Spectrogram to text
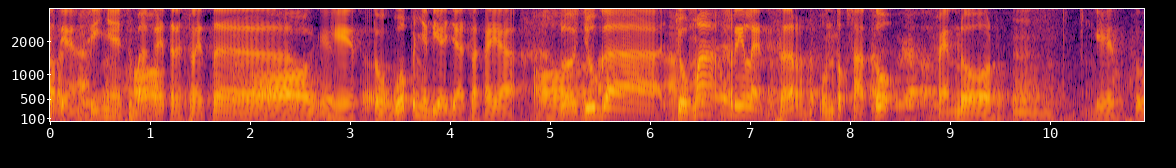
TNC-nya sebagai Oh. translator Oh, gitu. gue penyedia jasa kayak Oh. lo juga cuma freelancer untuk satu vendor Hmm. Gitu.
